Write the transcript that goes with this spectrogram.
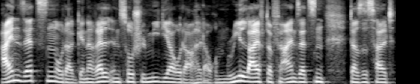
einsetzen oder generell in Social Media oder halt auch im Real Life dafür einsetzen, dass es halt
